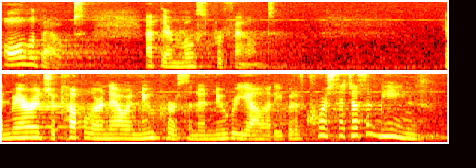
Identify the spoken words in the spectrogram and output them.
all about at their most profound. In marriage, a couple are now a new person, a new reality. But of course, that doesn't mean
